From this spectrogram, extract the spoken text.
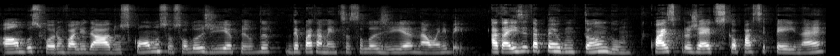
ambos foram validados como sociologia pelo Departamento de Sociologia na UNB. A Thaís está perguntando quais projetos que eu participei, né?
